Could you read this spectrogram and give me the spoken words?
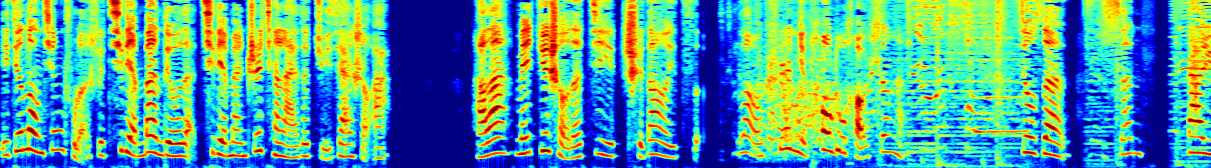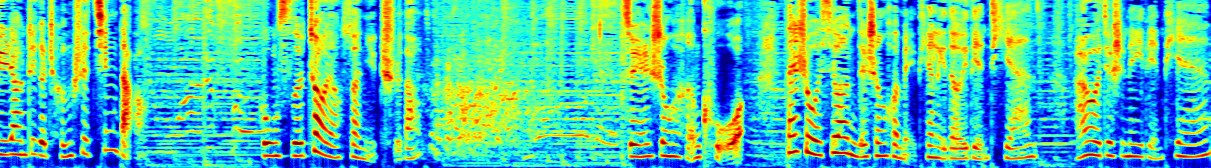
已经弄清楚了，是七点半丢的。七点半之前来的举一下手啊！”好啦，没举手的记迟到一次。老师，你套路好深啊！就算三大雨让这个城市倾倒，公司照样算你迟到。虽然生活很苦，但是我希望你的生活每天里都有一点甜，而我就是那一点甜。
